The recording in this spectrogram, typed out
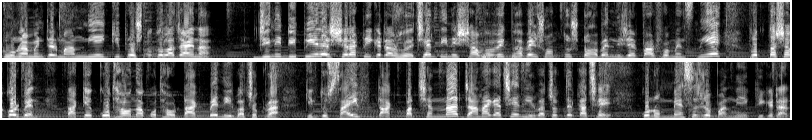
টুর্নামেন্টের মান নিয়েই কি প্রশ্ন তোলা যায় না? যিনি ডিপিএল এর সেরা ক্রিকেটার হয়েছেন, তিনি স্বাভাবিকভাবেই সন্তুষ্ট হবেন, নিজের পারফরমেন্স নিয়ে প্রত্যাশা করবেন। তাকে কোথাও না কোথাও ডাকবে নির্বাচকরা। কিন্তু সাইফ ডাক পাচ্ছেন না, জানা গেছে নির্বাচকদের কাছে কোনো মেসেজও পাননি ক্রিকেটার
